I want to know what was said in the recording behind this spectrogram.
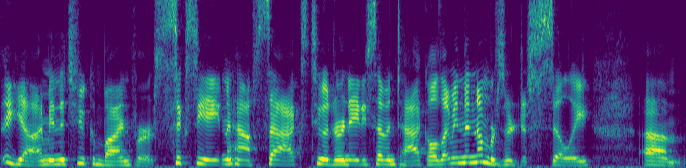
Yeah, I mean, the two combined for 68 and a half sacks, 287 tackles. I mean, the numbers are just silly. Um,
